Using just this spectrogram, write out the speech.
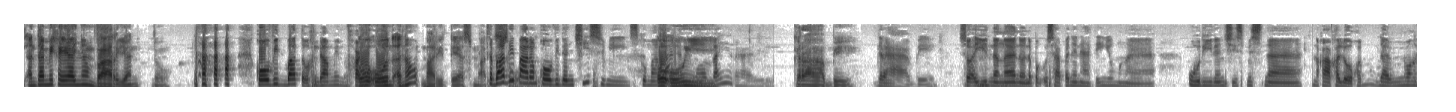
ang dami kaya niyang variant, no? COVID ba to? Ang daming bar. Oo, ano? Marites, Marisol. Sa bagay parang COVID and chismis. Kumakalat, Oo, eh. mga viral. Grabe. Grabe. So ayun na nga no, napag-usapan na natin yung mga uri ng chismis na nakakaloka. Dami mga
